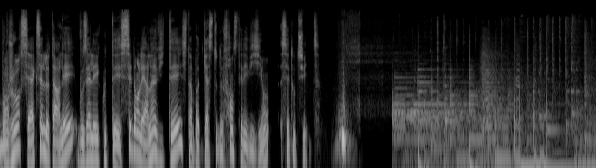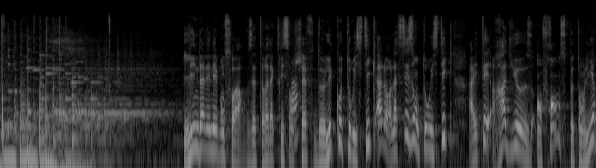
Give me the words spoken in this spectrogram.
Bonjour, c'est Axel de Tarlet. Vous allez écouter C'est dans l'air l'invité. C'est un podcast de France Télévisions. C'est tout de suite. Linda Lenné, bonsoir. Vous êtes rédactrice en chef de l'éco-touristique. Alors, la saison touristique a été radieuse en France, peut-on lire.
